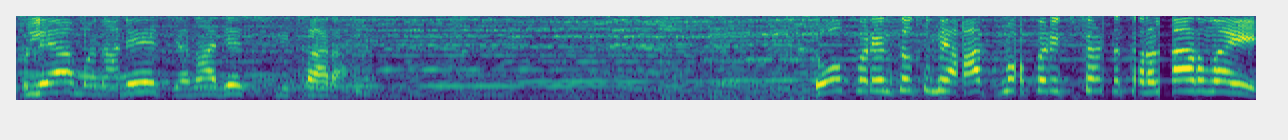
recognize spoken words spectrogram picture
खुल्या मनाने जनादेश स्वीकारा. जोपर्यंत तुम्ही आत्मपरीक्षण करणार नाही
